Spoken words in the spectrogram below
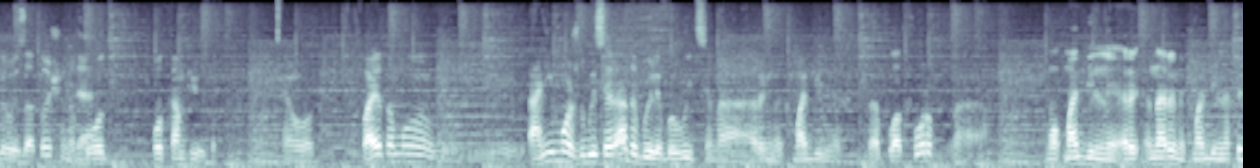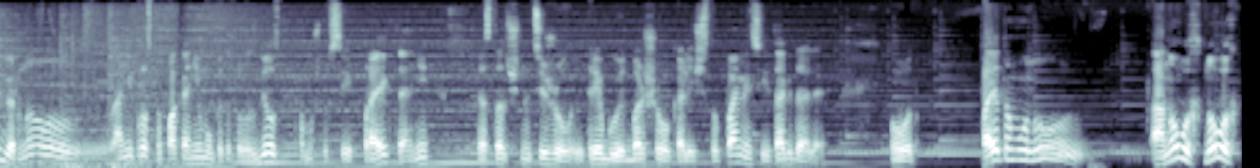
игрой заточено да. под, под компьютер. Вот. Поэтому они, может быть, и рады были бы выйти на рынок мобильных да, платформ, на, мобильный, на рынок мобильных игр, но они просто пока не могут этого сделать, потому что все их проекты, они достаточно тяжелые, требуют большого количества памяти и так далее. Вот. Поэтому, ну, а новых, новых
